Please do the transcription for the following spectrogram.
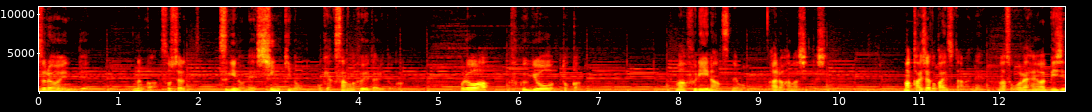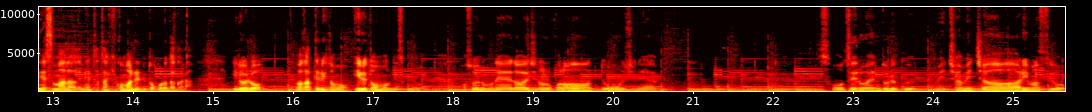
0円でなんかそしたら次のね新規のお客さんが増えたりとかこれは副業とかまあフリーランスでもある話だし、まあ会社とか言ってたらね、まあそこら辺はビジネスマナーでね、叩き込まれるところだから、いろいろ分かってる人もいると思うんですけど、まあ、そういうのもね、大事なのかなって思うしね。そう、0円努力、めちゃめちゃありますよ。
